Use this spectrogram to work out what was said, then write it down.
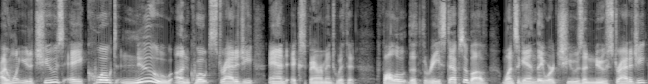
I want you to choose a quote new unquote strategy and experiment with it follow the three steps above. Once again, they were choose a new strategy,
